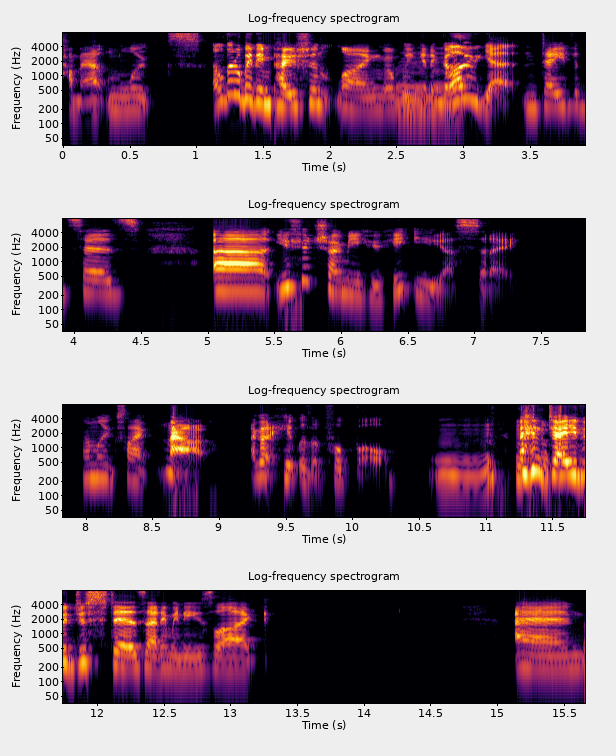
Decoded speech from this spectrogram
come out, and Luke's a little bit impatient, like, "Are we going to go yet?" And David says, uh, "You should show me who hit you yesterday." And Luke's like, "Nah, I got hit with a football." Mm. And David just stares at him, and he's like, and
